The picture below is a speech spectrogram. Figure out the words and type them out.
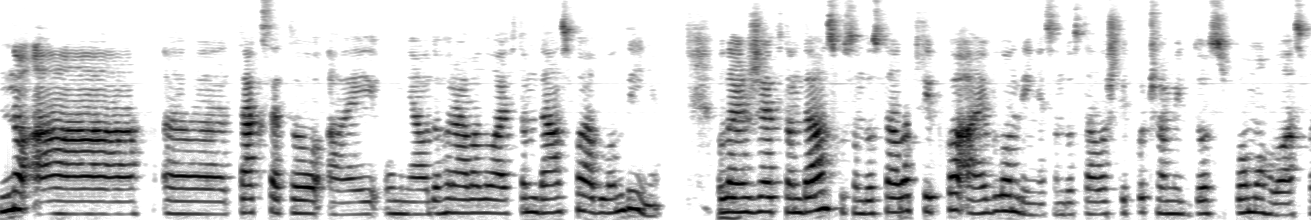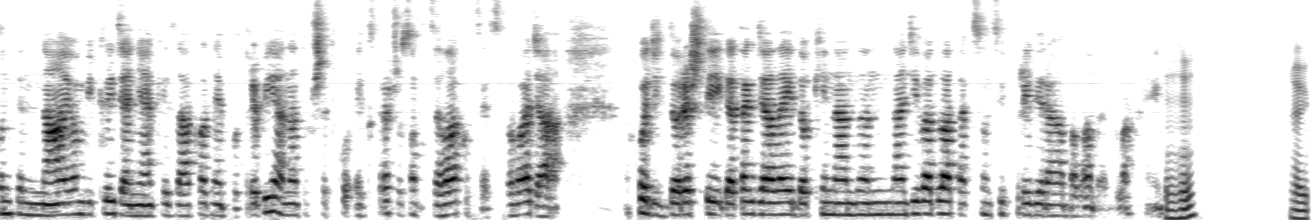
No a e, tak sa to aj u mňa odohrávalo aj v tom Dánsku a v Londýne. Mhm. Lenže v tom Dánsku som dostala štipko a aj v Londýne som dostala štipko, čo mi dosť pomohlo aspoň ten nájom vykryť aj nejaké základné potreby a na to všetko extra, čo som chcela ako cestovať a chodiť do reštík a tak ďalej, do kina, na, na divadla, tak som si privyrábala vedľa. Hej. Uh-huh. Hej.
